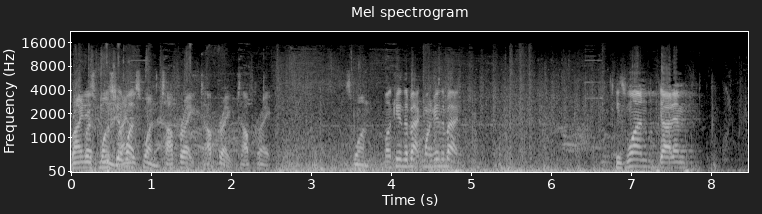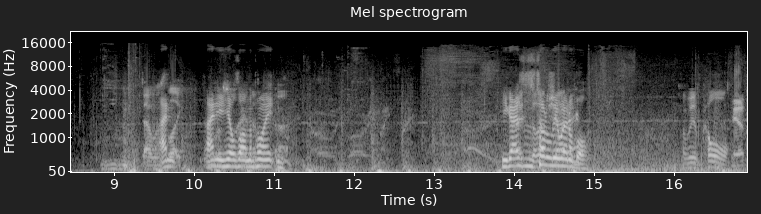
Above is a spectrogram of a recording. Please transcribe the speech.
Ryan is one. What's Ryan one? is one. Top right. Top right. Top right. He's one. Monkey in the back, monkey in the back. He's one. Got him. That was I, like. I need most heals on the point. shot. You guys, I this is totally winnable. Oh, we have Cole. Yep.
